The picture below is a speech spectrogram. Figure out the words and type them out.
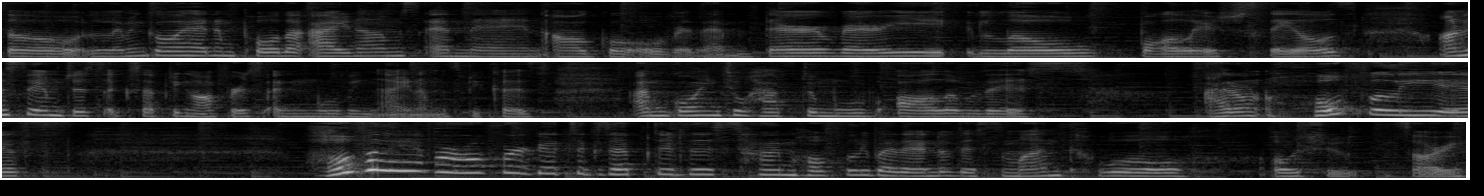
So let me go ahead and pull the items and then I'll go over them. They're very low polish sales. Honestly, I'm just accepting offers and moving items because I'm going to have to move all of this. I don't, hopefully if hopefully if our offer gets accepted this time hopefully by the end of this month we'll oh shoot sorry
